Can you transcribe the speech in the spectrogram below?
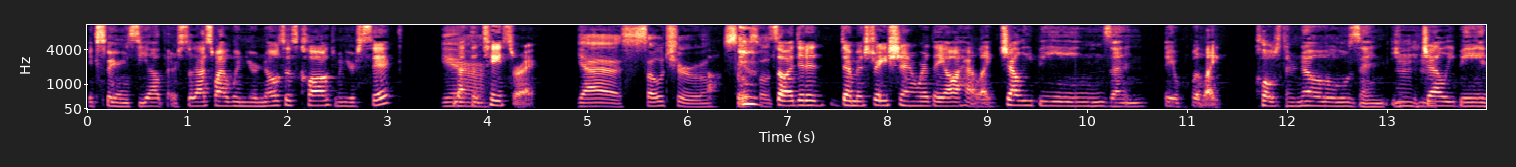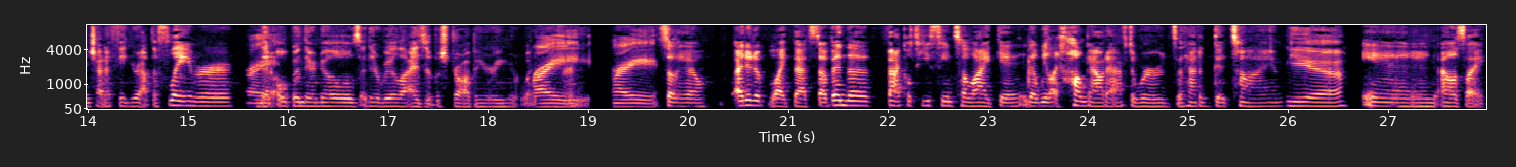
experience the other. So that's why when your nose is clogged, when you're sick, Yeah. nothing tastes right. Yes. So true. So so So I did a demonstration where they all had like jelly beans and they would like close their nose and eat the Mhm. jelly bean, try to figure out the flavor, and then open their nose and then realize it was strawberry or whatever. right. Right. So, you know, I did like that stuff. And the faculty seemed to like it. That we like hung out afterwards and had a good time. Yeah. And I was like,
